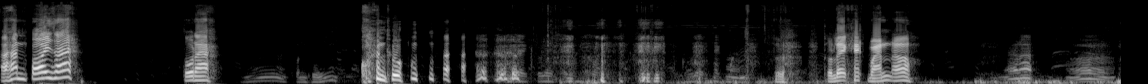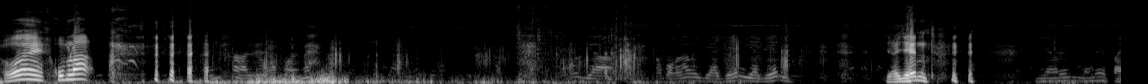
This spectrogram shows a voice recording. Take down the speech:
อาหันปล่อยซะตัวนะอืมขนถุงควันถุงตัวแรกตัวแรกตัวแรกแท็กมันตัวแรกแฮกมันเอานะนะเออโอ้ย คุ้มละผมขาดอยู่ของคนนะโอ้ยอย่าเขาบอกแล้วว่าอย่าเย็นอย่าเย็นอย่าเย็นยังไม่ยังไม่ได้ใส่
